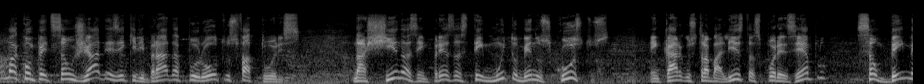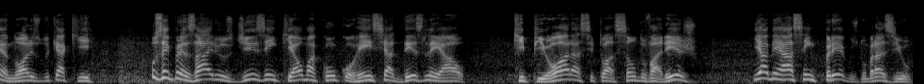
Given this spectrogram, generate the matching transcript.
uma competição já desequilibrada por outros fatores. Na China, as empresas têm muito menos custos. Encargos trabalhistas, por exemplo, são bem menores do que aqui. Os empresários dizem que há uma concorrência desleal que piora a situação do varejo e ameaça empregos no Brasil.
